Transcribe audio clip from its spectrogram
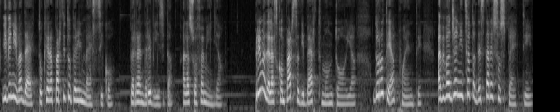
gli veniva detto che era partito per il Messico per rendere visita alla sua famiglia. Prima della scomparsa di Bert Montoya, Dorotea Puente aveva già iniziato a destare sospetti,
